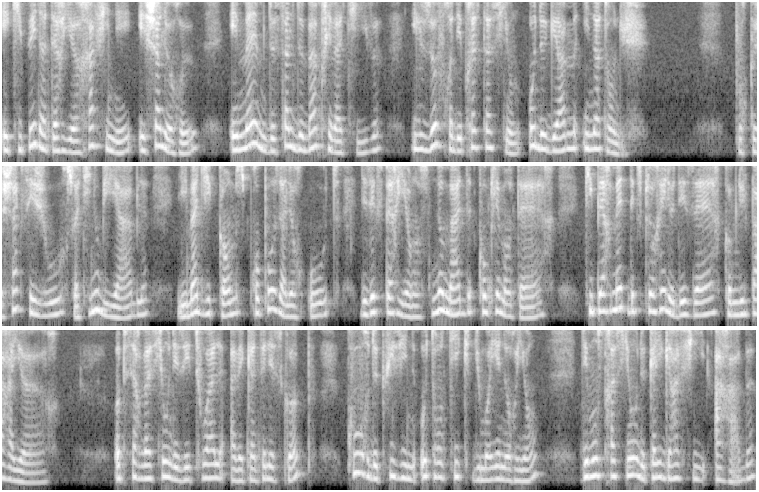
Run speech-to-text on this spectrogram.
Équipés d'intérieurs raffinés et chaleureux, et même de salles de bain privatives, ils offrent des prestations haut de gamme inattendues. Pour que chaque séjour soit inoubliable, les Magic Camps proposent à leurs hôtes des expériences nomades complémentaires qui permettent d'explorer le désert comme nulle part ailleurs. Observation des étoiles avec un télescope, cours de cuisine authentique du Moyen-Orient, démonstration de calligraphie arabe,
